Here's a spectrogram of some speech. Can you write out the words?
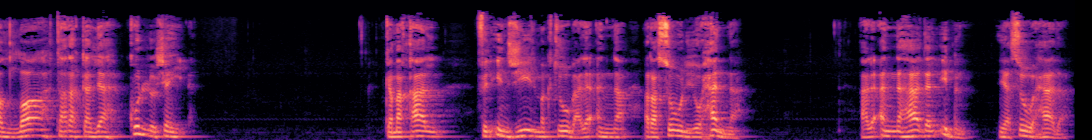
الله ترك له كل شيء. كما قال في الإنجيل مكتوب على أن رسول يوحنا على أن هذا الابن يسوع هذا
